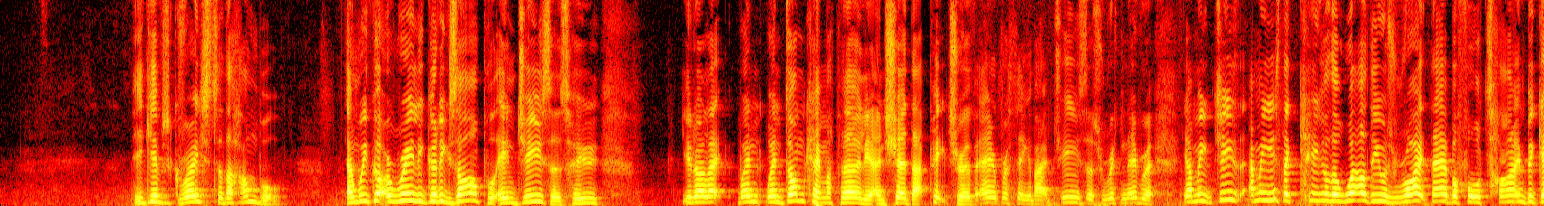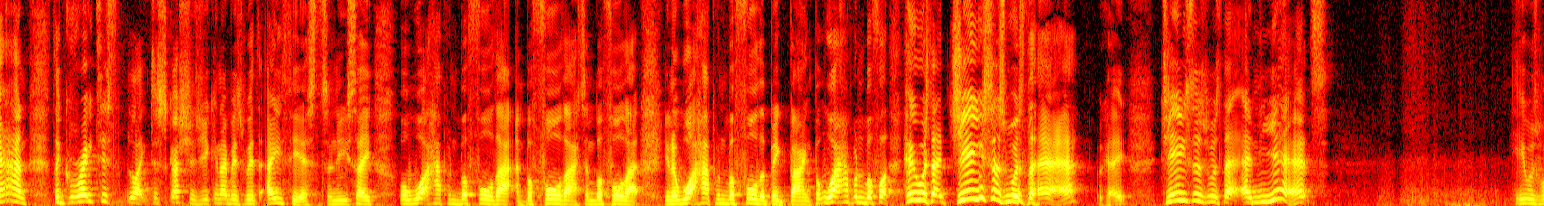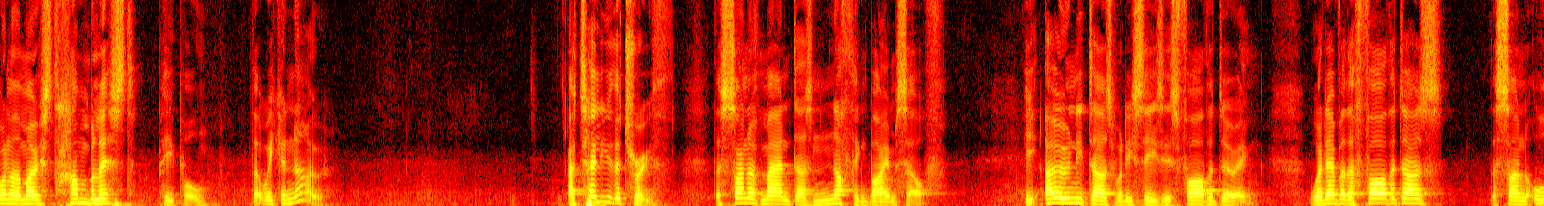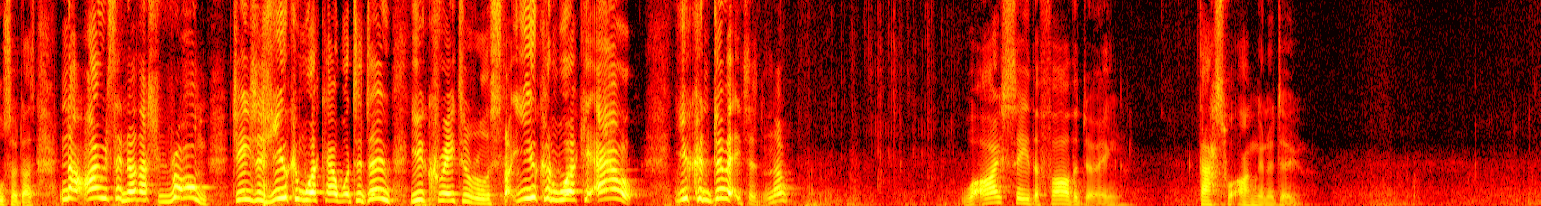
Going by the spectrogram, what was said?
He gives grace to the humble. And we've got a really good example in Jesus who, you know, like when, when Dom came up earlier and shared that picture of everything about Jesus written everywhere. Yeah, I mean, Jesus, I mean, he's the king of the world. He was right there before time began. The greatest like discussions you can have is with atheists, and you say, well, what happened before that and before that and before that? You know, what happened before the Big Bang? But what happened before? Who was that? Jesus was there. Okay, Jesus was there, and yet he was one of the most humblest people that we can know. I tell you the truth the Son of Man does nothing by himself. He only does what he sees his Father doing. Whatever the Father does, the Son also does. No, I would say, no, that's wrong. Jesus, you can work out what to do. You created all this stuff. You can work it out. You can do it. He says, no. What I see the Father doing, that's what I'm going to do.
